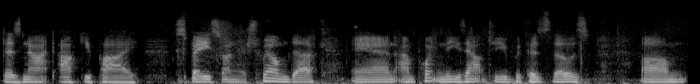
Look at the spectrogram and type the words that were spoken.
does not occupy space on your swim deck. And I'm pointing these out to you because those um,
